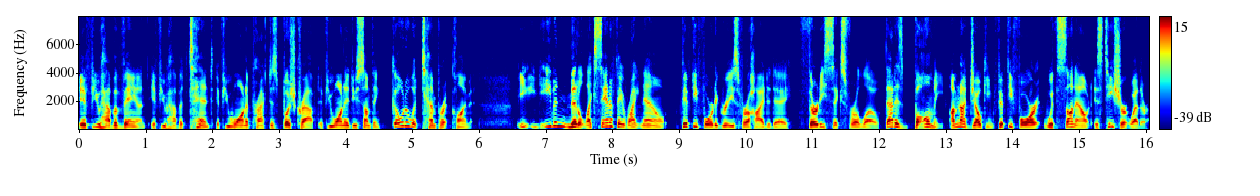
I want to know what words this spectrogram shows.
If you have a van, if you have a tent, if you want to practice bushcraft, if you want to do something, go to a temperate climate. E- even middle, like Santa Fe right now, 54 degrees for a high today, 36 for a low. That is balmy. I'm not joking. 54 with sun out is t shirt weather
